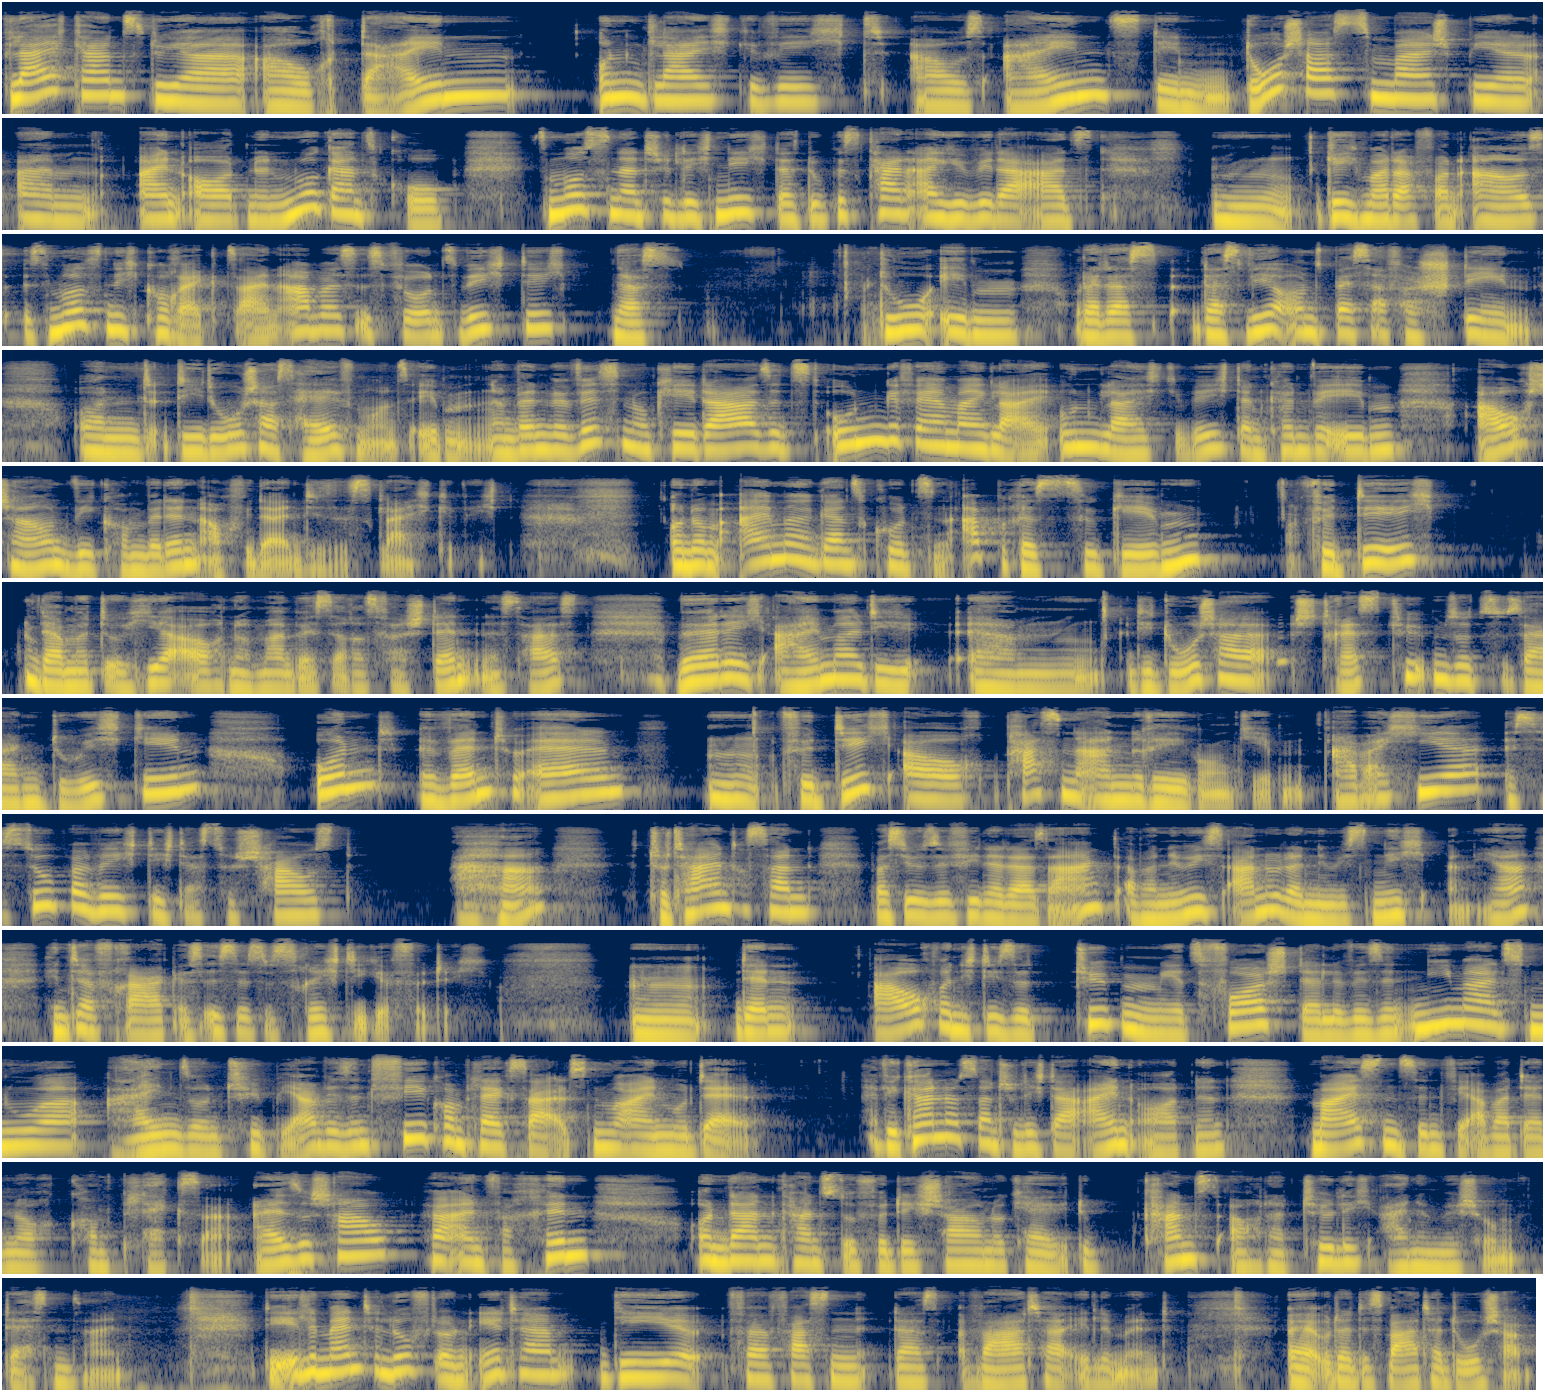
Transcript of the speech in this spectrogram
Vielleicht kannst du ja auch dein Ungleichgewicht aus eins, den Doshas zum Beispiel, ähm, einordnen, nur ganz grob. Es muss natürlich nicht, dass du bist kein Ayurveda-Arzt, hm, gehe ich mal davon aus. Es muss nicht korrekt sein, aber es ist für uns wichtig, dass du eben oder dass, dass wir uns besser verstehen und die Doshas helfen uns eben. Und wenn wir wissen, okay, da sitzt ungefähr mein Gleich Ungleichgewicht, dann können wir eben auch schauen, wie kommen wir denn auch wieder in dieses Gleichgewicht. Und um einmal ganz kurz einen Abriss zu geben, für dich, damit du hier auch nochmal ein besseres Verständnis hast, würde ich einmal die, ähm, die Dosha-Stresstypen sozusagen durchgehen und eventuell für dich auch passende Anregungen geben. Aber hier ist es super wichtig, dass du schaust, aha, total interessant, was Josephine da sagt, aber nehme ich es an oder nehme ich es nicht an, ja? Hinterfrag es, ist es das Richtige für dich? Denn auch wenn ich diese Typen jetzt vorstelle, wir sind niemals nur ein so ein Typ, ja? Wir sind viel komplexer als nur ein Modell. Wir können uns natürlich da einordnen. Meistens sind wir aber dennoch komplexer. Also schau, hör einfach hin und dann kannst du für dich schauen, okay, du kannst auch natürlich eine Mischung dessen sein. Die Elemente Luft und Äther, die verfassen das Vata-Element äh, oder das Vata-Dosha.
